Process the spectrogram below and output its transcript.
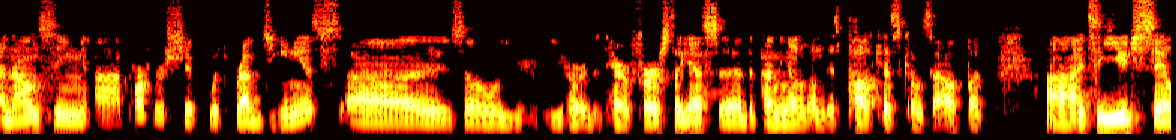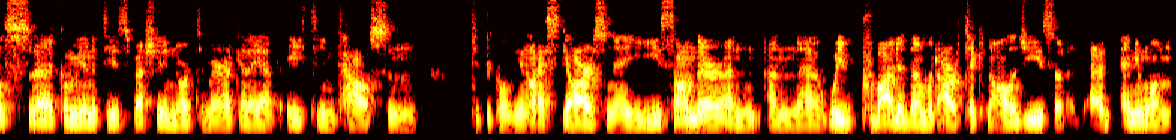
announcing a partnership with Rev Genius. Uh, so you, you heard it here first, I guess, uh, depending on when this podcast comes out. But uh, it's a huge sales uh, community, especially in North America. They have 18,000 typical you know SDRs and AEs on there, and and uh, we've provided them with our technology so that anyone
